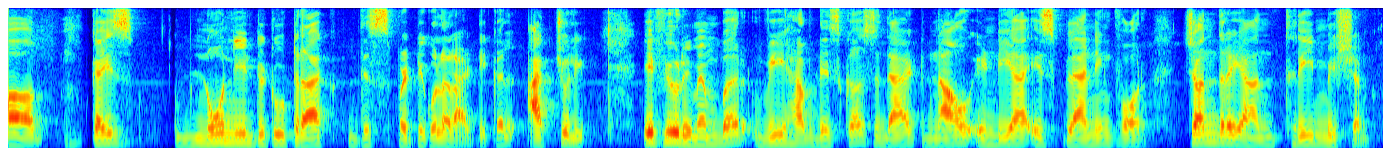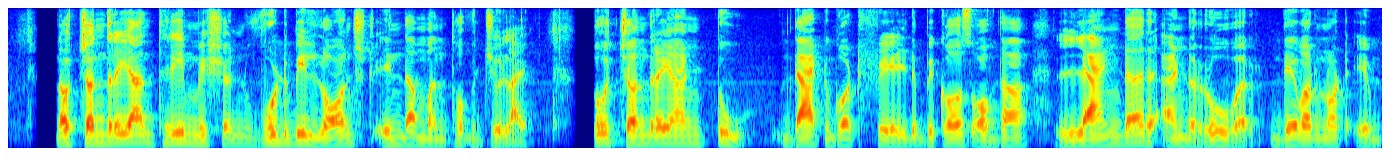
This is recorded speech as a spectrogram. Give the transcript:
uh, guys, no need to track this particular article. Actually, if you remember, we have discussed that now India is planning for Chandrayaan 3 mission. Now, Chandrayaan 3 mission would be launched in the month of July. So, Chandrayaan 2 that got failed because of the lander and rover. They were not able,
